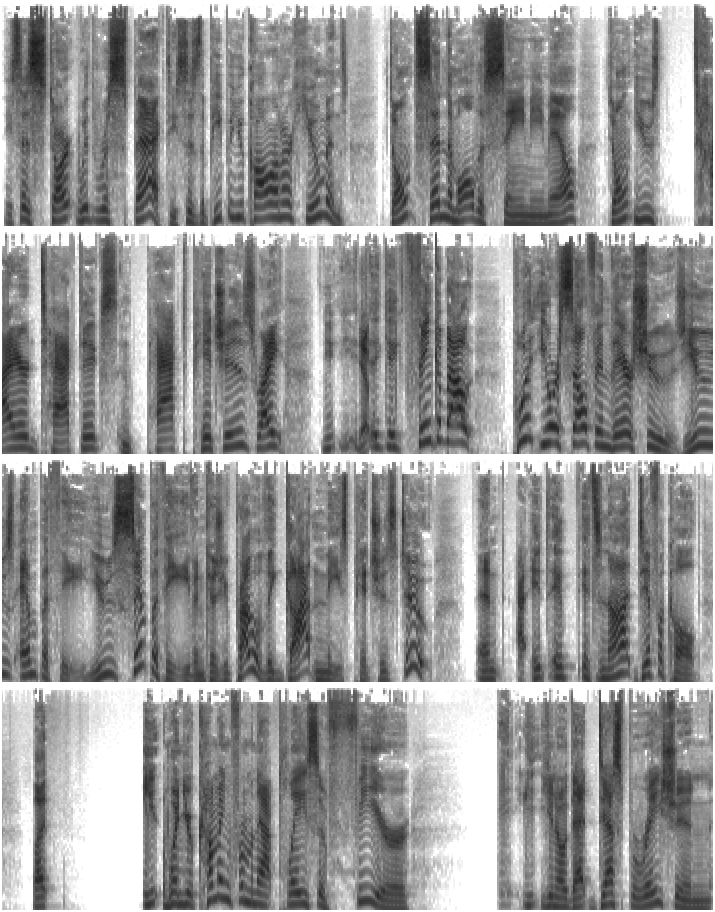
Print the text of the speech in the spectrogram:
He says, start with respect. He says, the people you call on are humans. Don't send them all the same email. Don't use tired tactics and packed pitches, right? Yep. think about put yourself in their shoes. Use empathy, use sympathy, even because you've probably gotten these pitches too. And uh, it, it it's not difficult, when you're coming from that place of fear, you know that desperation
